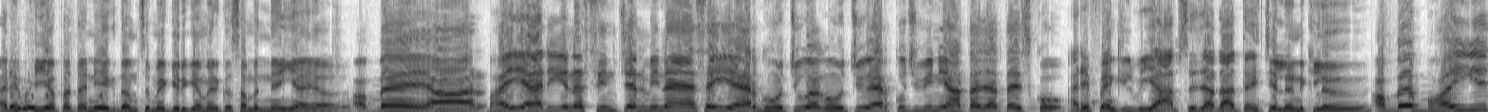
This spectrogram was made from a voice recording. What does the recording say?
अरे भैया पता नहीं एकदम से मैं गिर गया मेरे को समझ नहीं आया। अब यार भाई यार ये ना सिंचन भी ना ऐसा ही यार। घोचू है घोचू यार। कुछ भी नहीं आता जाता इसको। अरे फ्रेंकलिन भैया आपसे ज़्यादा आता है। चलो निकलो। अबे भाई ये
